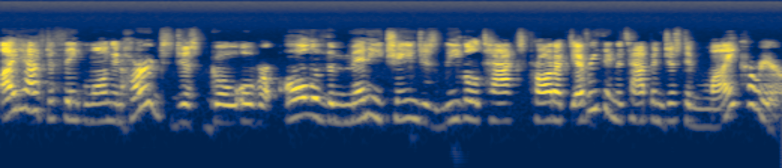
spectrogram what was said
I'd have to think long and hard to just go over all of the many changes, legal, tax, product, everything that's happened just in my career.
